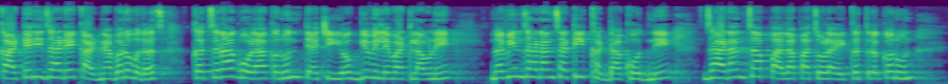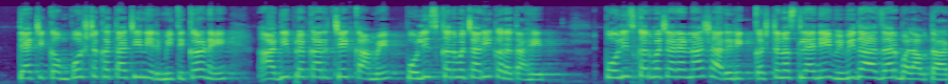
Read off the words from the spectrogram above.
काटेरी झाडे काढण्याबरोबरच कचरा गोळा करून त्याची योग्य विल्हेवाट लावणे नवीन झाडांसाठी खड्डा खोदणे झाडांचा पालापाचोळा एकत्र करून त्याची कंपोस्ट खताची निर्मिती करणे आदी प्रकारचे कामे पोलीस कर्मचारी करत आहेत. पोलीस कर्मचाऱ्यांना शारीरिक कष्ट नसल्याने विविध आजार बळावतात.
